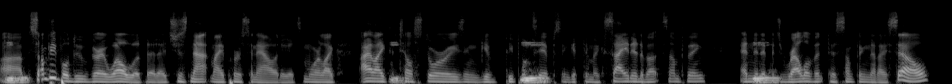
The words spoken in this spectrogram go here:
Um, Mhm. some people do very well with it. It's just not my personality. It's more like I like to Mhm. tell stories and give people Mhm. tips and get them excited about something. And then if it's relevant to something that I sell,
